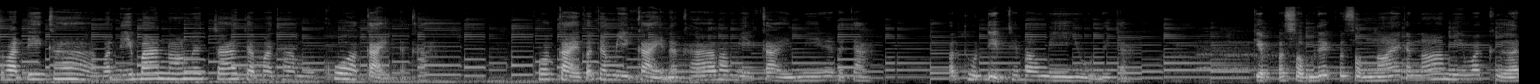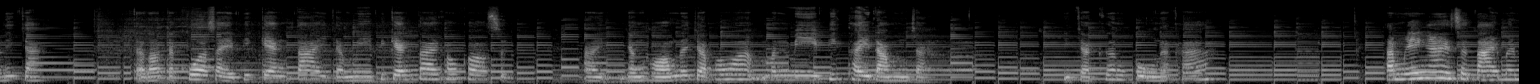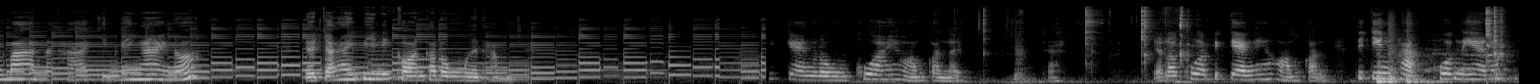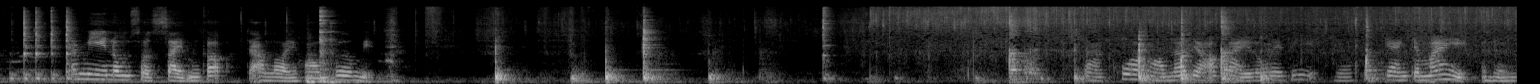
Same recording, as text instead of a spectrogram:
สวัสดีค่ะ วันนี้บ้านน้องนะจ๊ะจะมาทำขั่วไก่นะคะขั่วไก่ก็จะมีไก่นะคะ เรามีไก่มีเนี่ยนะจ๊ะวัตถุดิบที่เรามีอยู่นี่จ้ะเก็บผสมเล็กผสมน้อยกันเนาะมีมะเขือนี่จ้ะแต่เราจะคั่วใส่พริกแกงใต้จะมีพริกแกงใต้เขาก็สึกอ่าอย่างหอมเลยจ้ะเพราะว่ามันมีพริกไทยดำจ้ะนี่จะเครื่องปรุงนะคะ ทำง่ายๆสไตล์บ้านๆนะคะ กินง่ายๆเนาะเดี๋ยวจะให้พี่นิกรก็ลงมือทำจ้ะพริกแกงลงคั่วให้หอมก่อนเลยจ้ะเดี๋ยวเราคั่วพริกแกงให้หอมก่อน ที่จริงผักพวกนี้นะถ้ามีนมสดใส่มันก็จะอร่อยหอมเพิ่มอีก จาก คั่วหอมแล้วเดี๋ยวเอาไก่ลงเลยพี่ เดี๋ยวแกงจะไหม้อื้อหือ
